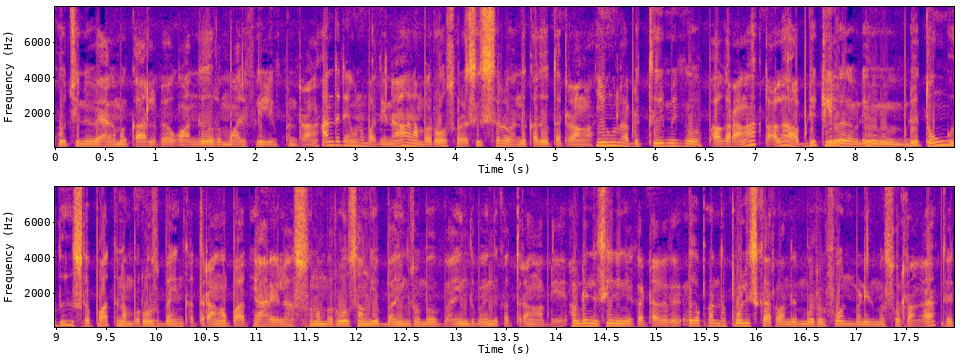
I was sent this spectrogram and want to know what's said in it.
கோச்சின்னு வேகமாக காரில் போய் உட்காந்து ஒரு மாதிரி ஃபீலிங் பண்ணுறாங்க அந்த டைம்ல பார்த்தீங்கன்னா நம்ம ரோஸோட சிஸ்டர் வந்து கதவு தட்டுறாங்க. இவங்களும் அப்படியே திரும்பி பார்க்குறாங்க தலை அப்படியே கீழே அப்படியே அப்படியே தொங்குது. இதை பார்த்து நம்ம ரோஸ் பயந்து கத்துறாங்க. பார்த்து யாரையெல்லாம் ஸோ நம்ம ரோஸ் அங்கேயே பயந்து ரொம்ப பயந்து பயந்து கத்துறாங்க அப்படியே. அப்படியே இந்த சீனிங்க கட் ஆகுது. அதுக்கப்புறம் அந்த போலீஸ்கார் வந்து ஒரு ஃபோன் பண்ணி இந்த மாதிரி சொல்கிறாங்க இந்த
